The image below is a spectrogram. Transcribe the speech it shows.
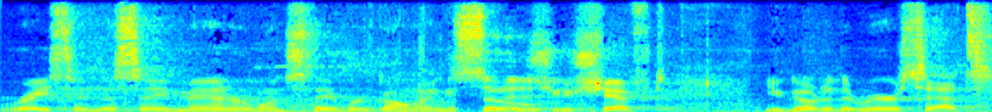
race in the same manner once they were going. As soon So- as you shift, you go to the rear sets,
